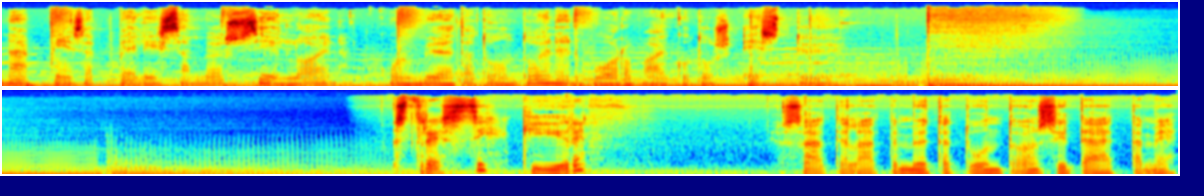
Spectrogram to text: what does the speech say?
näppinsä pelissä myös silloin, kun myötätuntoinen vuorovaikutus estyy. Stressi, kiire. Jos ajatellaan, että myötätunto on sitä, että me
